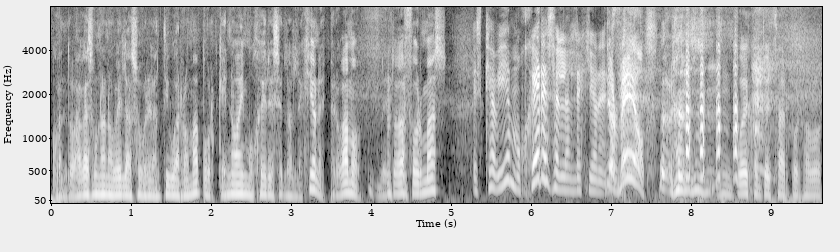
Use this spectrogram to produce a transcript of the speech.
cuando hagas una novela sobre la antigua Roma, ¿por qué no hay mujeres en las legiones? Pero vamos, de todas formas... Es que había mujeres en las legiones. ¡Dios mío! Puedes contestar, por favor.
